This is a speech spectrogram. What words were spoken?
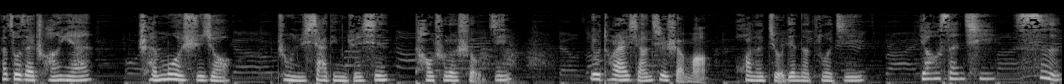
他坐在床沿，沉默许久。终于下定决心，掏出了手机，又突然想起什么，换了酒店的座机，幺三七四。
